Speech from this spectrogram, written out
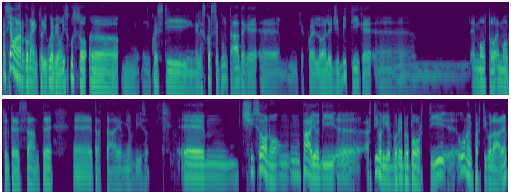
Passiamo a un argomento di cui abbiamo discusso uh, questi, nelle scorse puntate, che, eh, che, è quello LGBT, che eh, è, molto, è, molto, interessante eh, trattare, a mio avviso. Ehm, ci sono un, un paio di eh, articoli che vorrei proporti, eh, uno in particolare,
